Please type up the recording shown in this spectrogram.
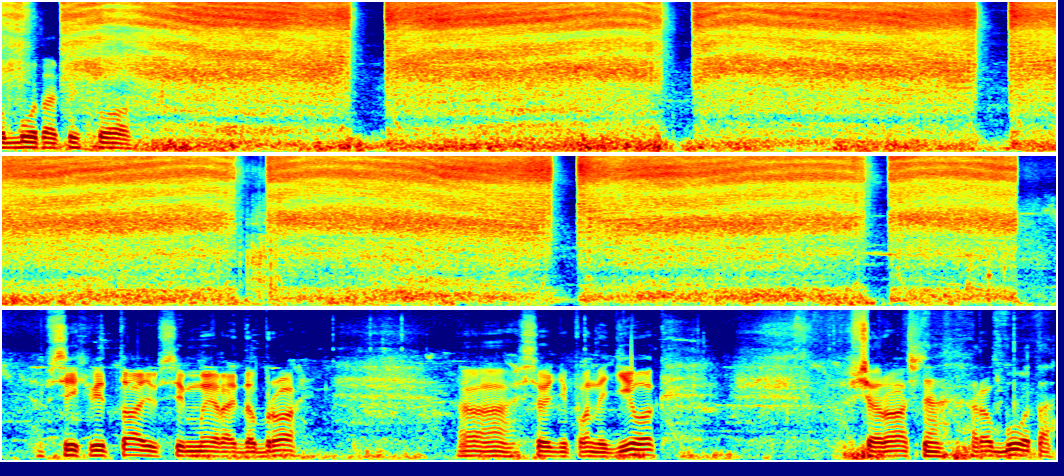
Робота пішла. Всіх вітаю, всім мира і добра. Сьогодні понеділок. Вчорашня робота.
